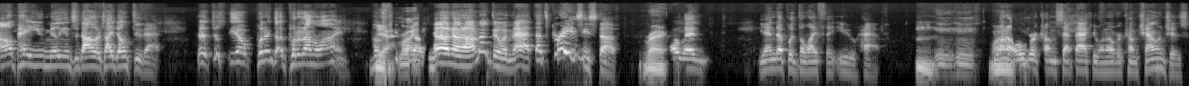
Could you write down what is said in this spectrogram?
I'll pay you millions of dollars. I don't do that. Just you know, put it put it on the line. Most yeah, right. Go, no, no, no, I'm not doing that. That's crazy stuff. Right. Well, then you end up with the life that you have. Mm. Mm-hmm. You wow. want to overcome setback. You want to overcome challenges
